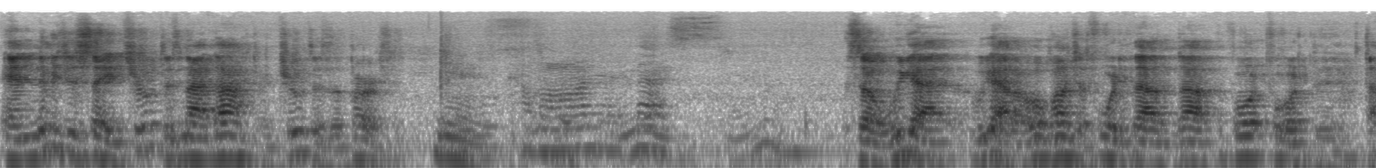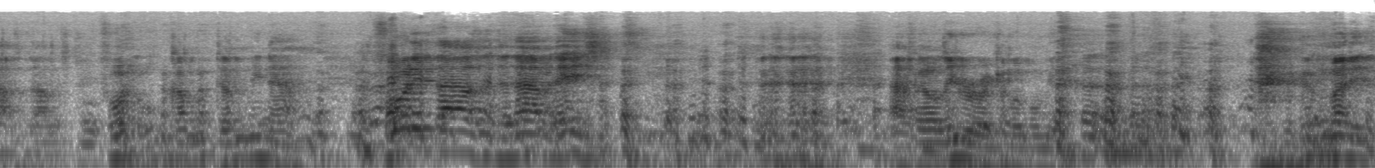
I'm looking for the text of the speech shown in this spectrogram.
And let me just say, truth is not doctrine. Truth is a person. Come on. So we got we got a whole bunch of forty thousand dollars, forty thousand dollars. Oh, come on, tell me now. Forty thousand denominations. I feel Leroy come up on me. Money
